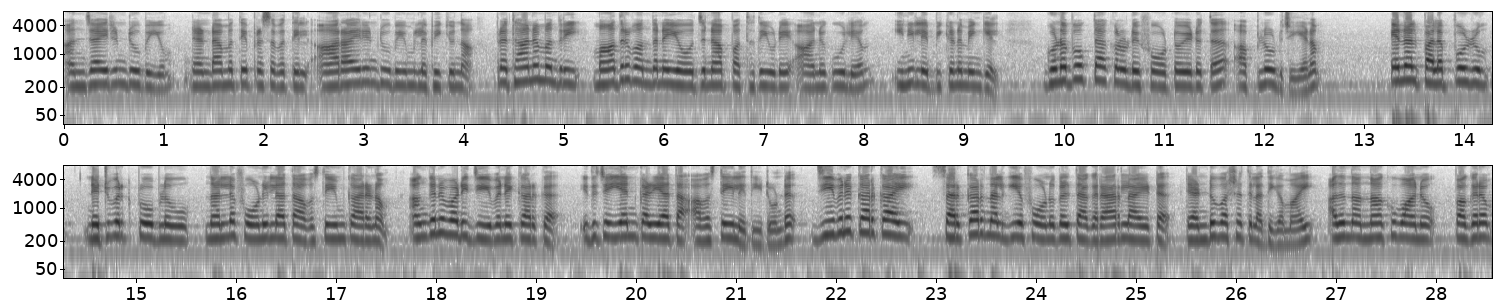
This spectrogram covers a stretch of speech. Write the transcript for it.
അഞ്ചായിരം രൂപയും രണ്ടാമത്തെ പ്രസവത്തിൽ ആറായിരം രൂപയും ലഭിക്കുന്ന പ്രധാനമന്ത്രി മാതൃവന്ദന യോജന പദ്ധതിയുടെ ആനുകൂല്യം ഇനി ലഭിക്കണമെങ്കിൽ ഗുണഭോക്താക്കളുടെ ഫോട്ടോ എടുത്ത് അപ്ലോഡ് ചെയ്യണം. എന്നാൽ പലപ്പോഴും നെറ്റ്വർക്ക് പ്രോബ്ലവും നല്ല ഫോണില്ലാത്ത അവസ്ഥയും കാരണം അംഗനവാടി ജീവനക്കാർക്ക് ഇത് ചെയ്യാൻ കഴിയാത്ത അവസ്ഥയിലെത്തിയിട്ടുണ്ട്. ജീവനക്കാർക്കായി സർക്കാർ നൽകിയ ഫോണുകൾ തകരാറിലായിട്ട് രണ്ടു വർഷത്തിലധികമായി. അത് നന്നാക്കുവാനോ പകരം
